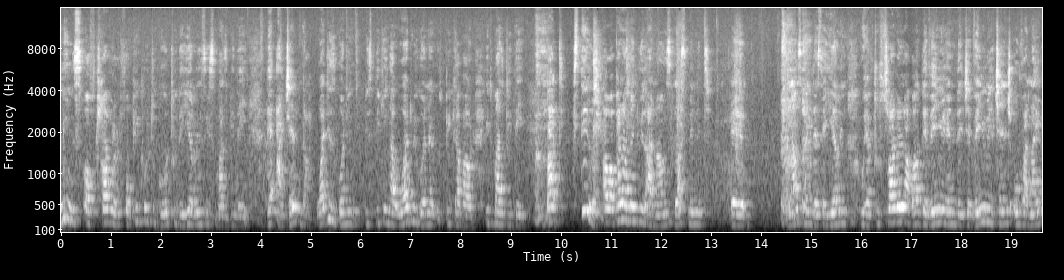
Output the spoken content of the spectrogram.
means of travel for people to go to the hearings is, must be there. The agenda, what is going to be speaking about, what we're going to speak about, it must be there. But still, our parliament will announce last minute um, announcement, there's a hearing, we have to struggle about the venue and the venue will change overnight.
